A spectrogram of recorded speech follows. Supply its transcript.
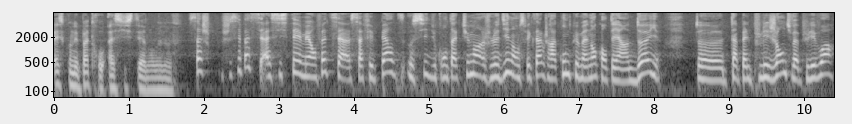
Est-ce qu'on n'est pas trop assisté à Romanoff Ça, je ne sais pas si c'est assisté, mais en fait, ça, ça fait perdre aussi du contact humain. Je le dis dans le spectacle, je raconte que maintenant, quand tu as un deuil, t'appelles plus les gens, tu vas plus les voir.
